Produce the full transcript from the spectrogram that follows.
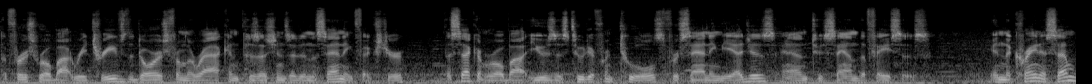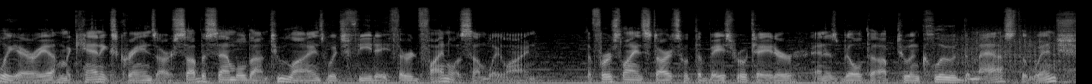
The first robot retrieves the doors from the rack and positions it in the sanding fixture. The second robot uses two different tools for sanding the edges and to sand the faces. In the crane assembly area, mechanics cranes are sub-assembled on two lines which feed a third final assembly line. The first line starts with the base rotator and is built up to include the mast, the winch,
